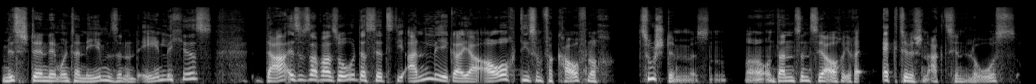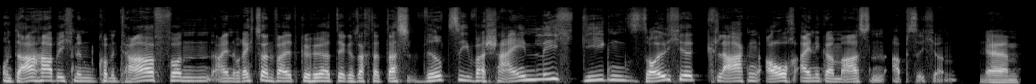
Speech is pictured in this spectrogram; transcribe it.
Missstände im Unternehmen sind und ähnliches. Da ist es aber so, dass jetzt die Anleger ja auch diesem Verkauf noch zustimmen müssen. Ne? Und dann sind sie ja auch ihre Activision-Aktien los. Und da habe ich einen Kommentar von einem Rechtsanwalt gehört, der gesagt hat, das wird sie wahrscheinlich gegen solche Klagen auch einigermaßen absichern. Ähm,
